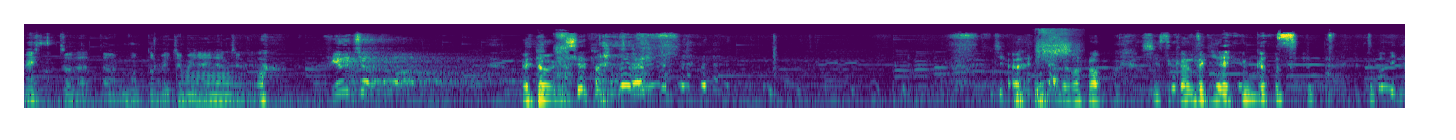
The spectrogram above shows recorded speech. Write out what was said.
ベストだったらもっとべちゃべちゃになっちゃう。フューチャーだから、静かな時で変顔するってどういうこ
